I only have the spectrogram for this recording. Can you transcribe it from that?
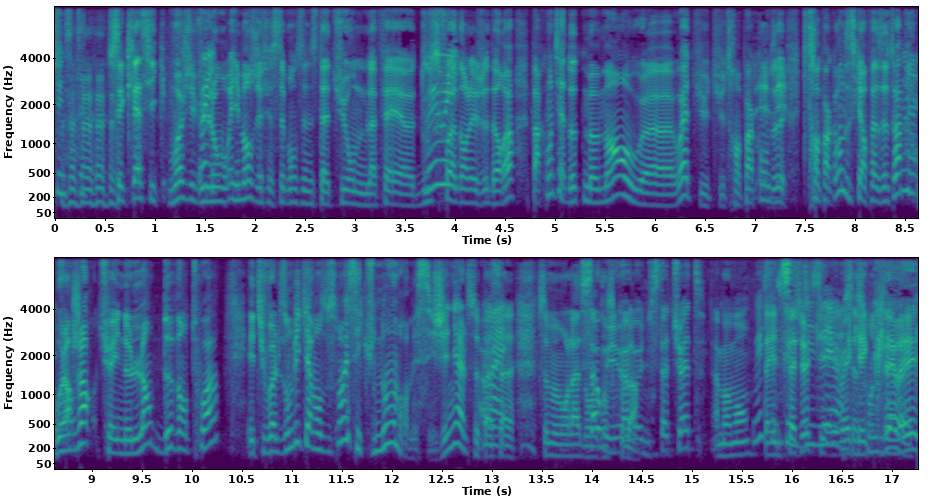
juste alors, une. C'est classique. Moi, j'ai vu Oui. l'ombre immense, j'ai fait c'est bon, c'est une statue, on me l'a fait euh, 12 Oui, fois oui. dans les jeux d'horreur. Par contre, il y a d'autres moments où euh, ouais, tu, tu te rends pas compte de, tu te rends pas compte de ce qui est en face de toi Ouais. ou alors genre tu as une lampe devant toi et tu vois le zombie qui avance doucement et c'est qu'une ombre, mais c'est génial ce Ah ouais. passage- ce moment-là dans, ça dans oui, ce euh, une statuette à un moment. Oui, T'as une statuette qui, disais, est- ouais. qui éclairée,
